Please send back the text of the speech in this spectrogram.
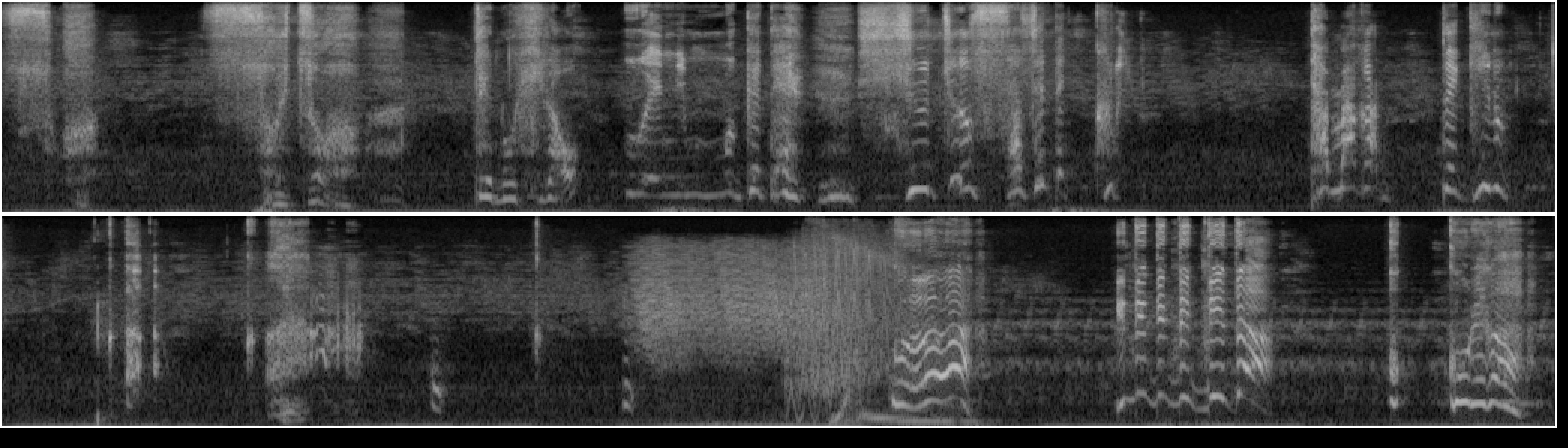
そそいつを手のひらを上に向けて集中させてくれ。玉ができる。うわあ！ででで出た！ここれが。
